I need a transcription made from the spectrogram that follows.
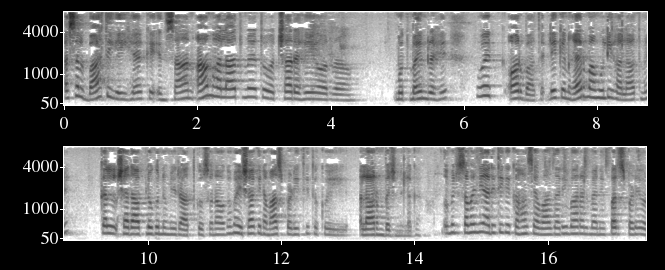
اصل بات یہی ہے کہ انسان عام حالات میں تو اچھا رہے اور مطمئن رہے، وہ ایک اور بات ہے۔ لیکن غیر معمولی حالات میں، کل شاید آپ لوگوں نے میری رات کو سنا ہوگا، میں عشاء کی نماز پڑھی تھی تو کوئی الارم بجنے لگا۔ تو مجھے سمجھ نہیں آ رہی تھی کہ کہاں سے آواز آ رہی۔ بہرحال میں نے فرض پڑے اور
